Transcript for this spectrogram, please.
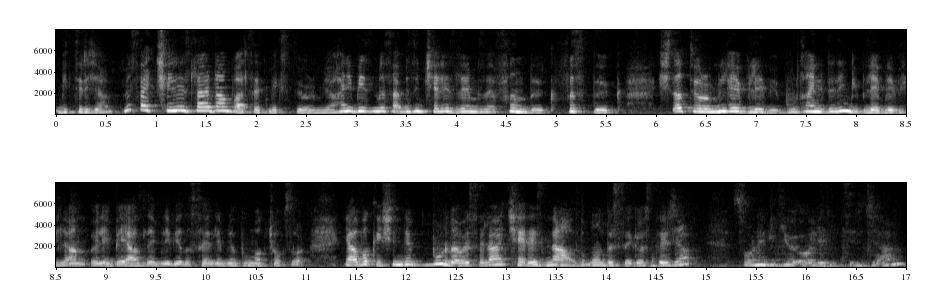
bitireceğim. Mesela çerezlerden bahsetmek istiyorum ya. Hani biz mesela bizim çerezlerimize fındık, fıstık, işte atıyorum leblebi. Burada hani dediğim gibi leblebi falan öyle beyaz leblebi ya da sarı leblebi bulmak çok zor. Ya bakın şimdi burada mesela çerez ne aldım onu da size göstereceğim. Sonra videoyu öyle bitireceğim.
